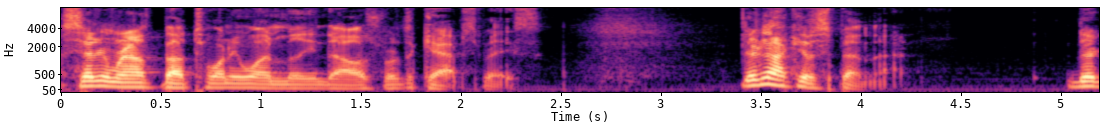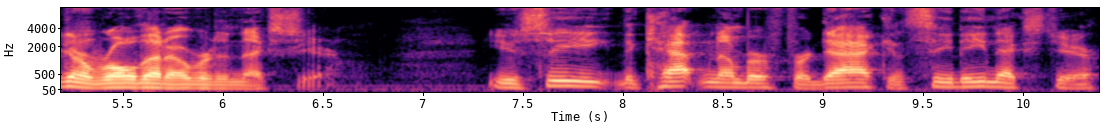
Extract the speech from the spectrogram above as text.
Sitting around with about $21 million worth of cap space. They're not going to spend that. They're going to roll that over to next year. You see the cap number for Dak and CD next year.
